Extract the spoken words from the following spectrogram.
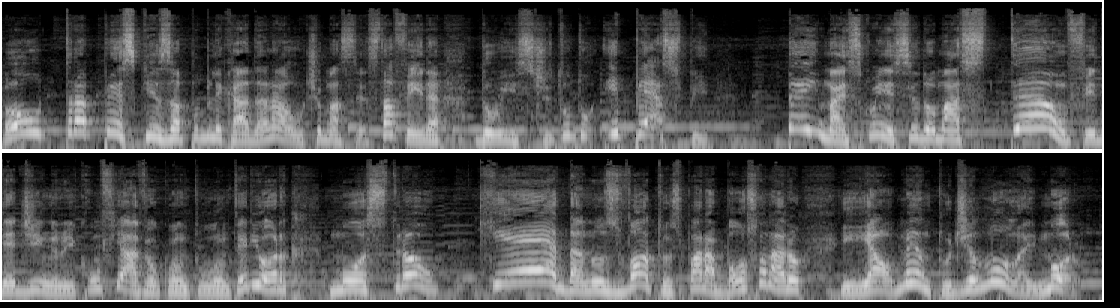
Outra pesquisa publicada na última sexta-feira do Instituto IPESP bem mais conhecido, mas tão fidedigno e confiável quanto o anterior, mostrou queda nos votos para Bolsonaro e aumento de Lula e Moro.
